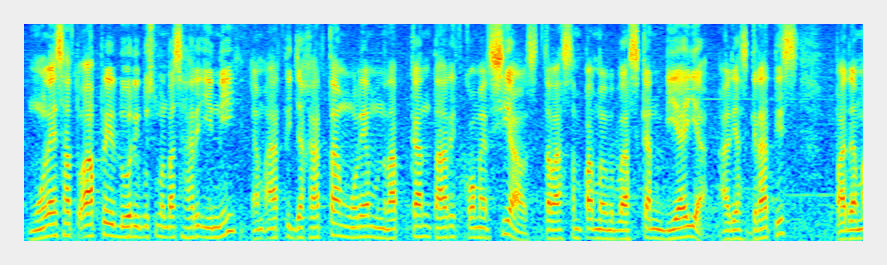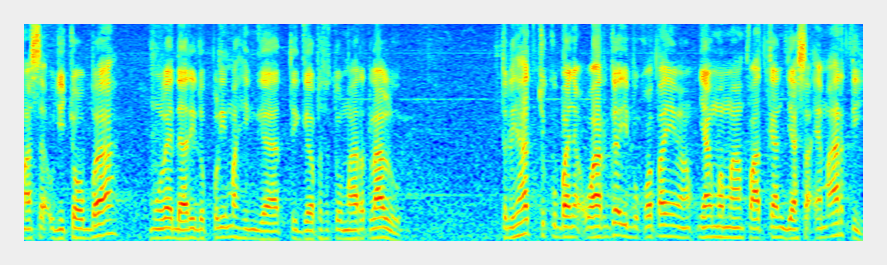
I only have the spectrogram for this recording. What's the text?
Mulai 1 April 2019 hari ini, MRT Jakarta mulai menerapkan tarif komersial setelah sempat membebaskan biaya alias gratis pada masa uji coba mulai dari 25 hingga 31 Maret lalu. Terlihat cukup banyak warga ibu kota yang, memanfaatkan jasa MRT.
